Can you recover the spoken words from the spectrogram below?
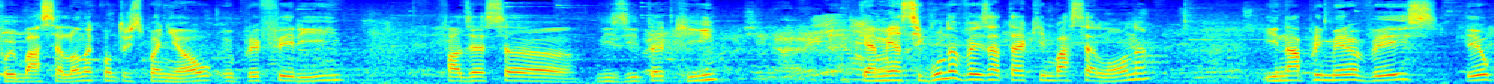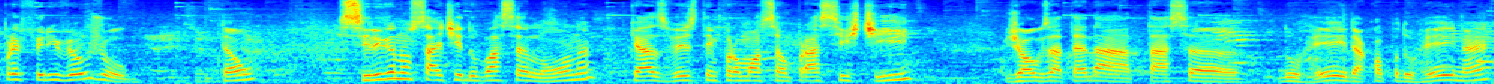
foi Barcelona contra o Espanhol, eu preferi fazer essa visita aqui, que é a minha segunda vez até aqui em Barcelona, e na primeira vez eu preferi ver o jogo. Então, se liga no site do Barcelona, que às vezes tem promoção para assistir jogos até da Taça do Rei, da Copa do Rei, né?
